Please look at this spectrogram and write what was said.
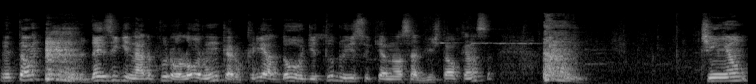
Então, designado por Olorum, que era o Criador de tudo isso que a nossa vista alcança, tinham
